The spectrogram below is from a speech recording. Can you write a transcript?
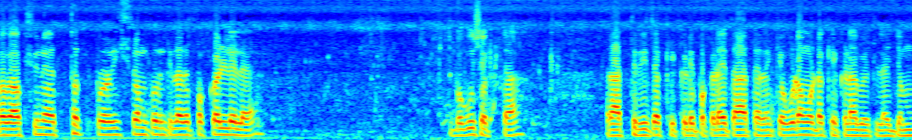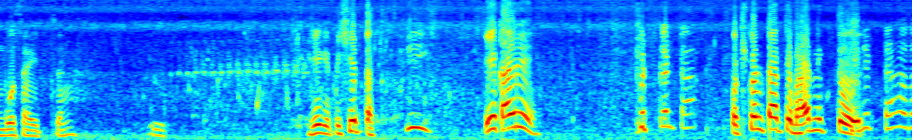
बघा अक्षूने अथक परिश्रम करून तिला पकडलेलं आहे. बघू शकता. रात्रीचा खेकडे पकडायचा हा त्याला केवढा मोठा खेकडा भेटलाय जम्बो साईजचा हे घे पिशेत टाक. ए काय रे? पटकन टाक. पटकन टाक ते बाहेर निघतो. टाक.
